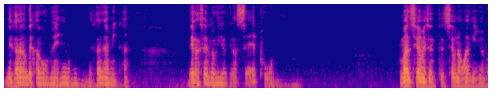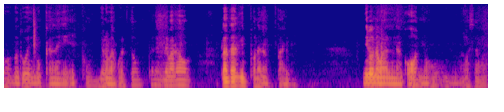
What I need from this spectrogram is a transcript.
deja, deja comer, deja caminar. Deja hacer lo que yo quiero hacer, pues. Más encima me sentencié a una weá que yo no, no tuve nunca nada que ver. Yo no me acuerdo, pero le he pagado plata a alguien por una campaña. Ni para una weá de una coña, no, una cosa weá.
